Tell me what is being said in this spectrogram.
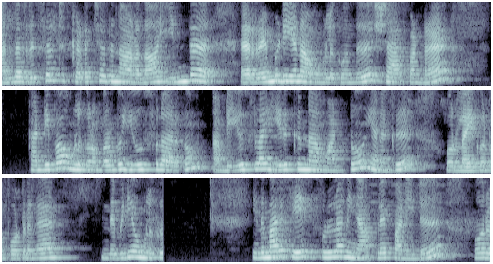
நல்ல ரிசல்ட் கிடைச்சதுனால தான் இந்த ரெமெடியை நான் உங்களுக்கு வந்து ஷேர் பண்ணுறேன் கண்டிப்பாக உங்களுக்கு ரொம்ப ரொம்ப யூஸ்ஃபுல்லாக இருக்கும். அப்படி யூஸ்ஃபுல்லாக இருக்குன்னா மட்டும் எனக்கு ஒரு லைக் ஒன்று போட்டுருங்க. இந்த வீடியோ உங்களுக்கு இந்த மாதிரி ஃபேஸ் ஃபுல்லாக நீங்கள் அப்ளை பண்ணிவிட்டு ஒரு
